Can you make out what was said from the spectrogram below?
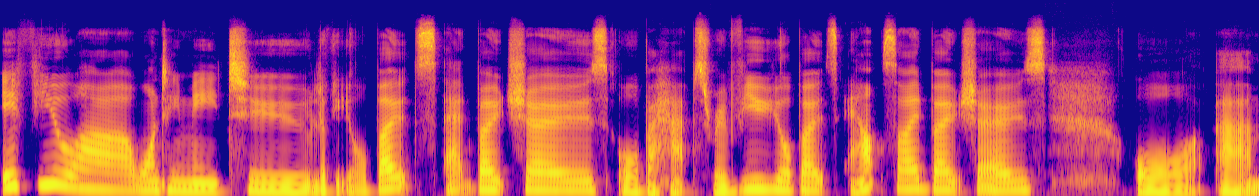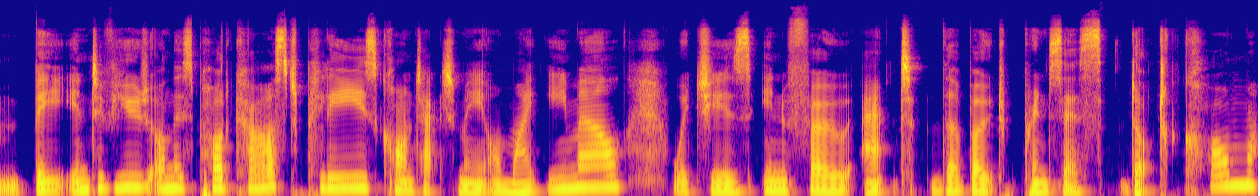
if you are wanting me to look at your boats at boat shows or perhaps review your boats outside boat shows, or um, be interviewed on this podcast, please contact me on my email, which is info at theboatprincess.com.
